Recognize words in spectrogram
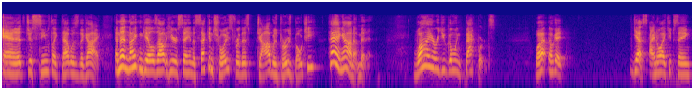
And it just seems like that was the guy. And then Nightingale's out here saying the second choice for this job was Bruce Bochy. Hang on a minute. Why are you going backwards? What? Okay. Yes, I know I keep saying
